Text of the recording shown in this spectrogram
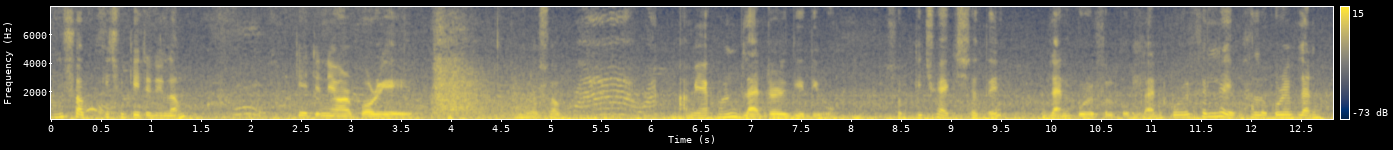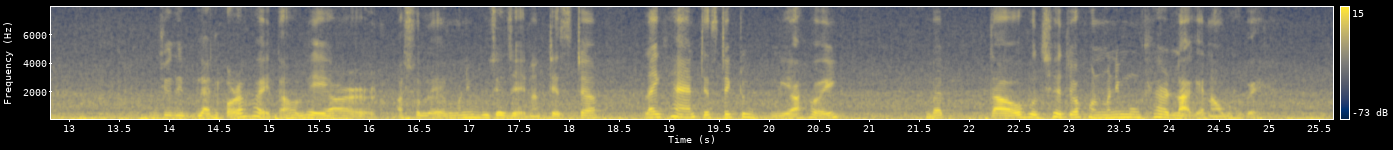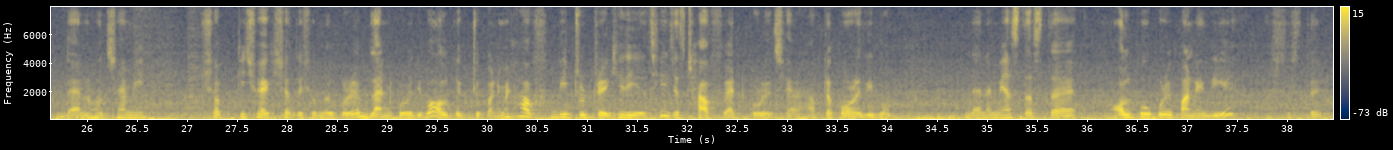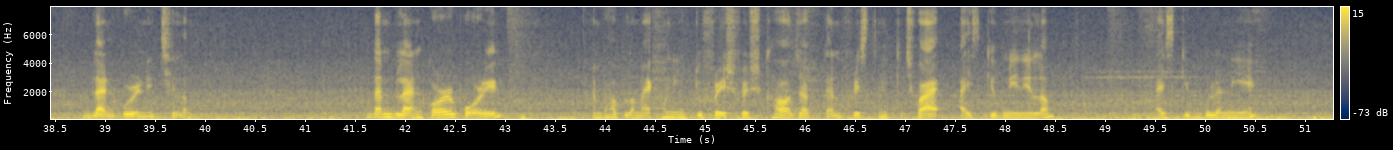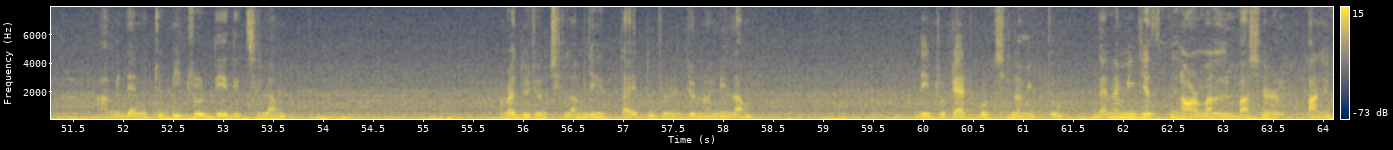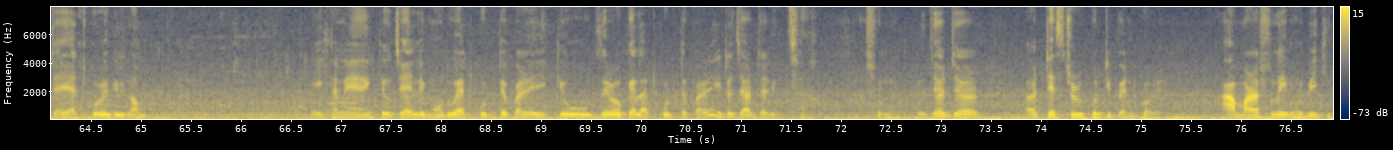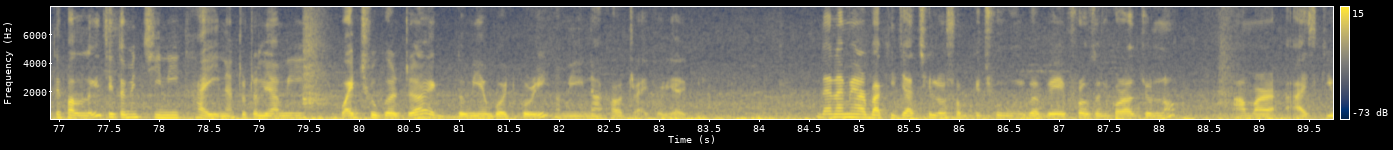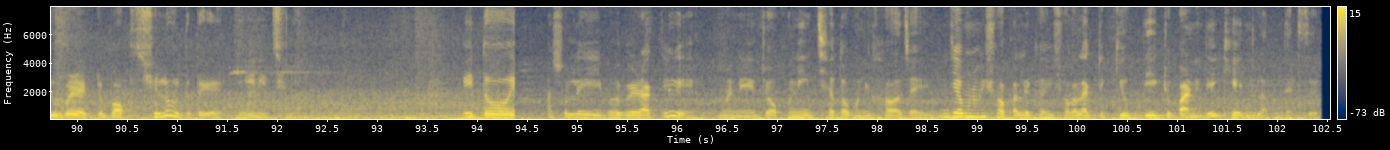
আমি সব কিছু কেটে নিলাম। কেটে নেওয়ার পরে সব। আমি এখন ব্ল্যান্ডারে দিয়ে দিব। সব কিছু একসাথে ব্ল্যান্ড করে ফেলব। ব্ল্যান্ড করে ফেললে ভালো করে ব্ল্যান্ড যদি ব্ল্যান্ড করা হয় তাহলে আর আসলে মানে বোঝা যায় না। টেস্টটা লাইক হ্যাঁ টেস্টটা একটু ইয়া হয় বাট তাও হচ্ছে যখন মানে মুখে আর লাগে না ওভাবে। দেন হচ্ছে আমি সব কিছু একসাথে সুন্দর করে ব্ল্যান্ড করে দিব। অল্প একটু পানি। আমি হাফ বিটরুট রেখে দিয়েছি জাস্ট হাফ অ্যাড করেছি, আর হাফটা পরে দিব। দেন আমি আস্তে আস্তে অল্প করে পানি দিয়ে আস্তে আস্তে ব্ল্যান্ড করে নিচ্ছিলাম। দেন ব্ল্যান্ড করার পরে আমি ভাবলাম এখন একটু ফ্রেশ ফ্রেশ খাওয়া যাক। দেন ফ্রেশ থেকে কিছু আইস কিউব নিয়ে নিলাম। আইস কিউবগুলো নিয়ে আমি দেন একটু বিটরুট দিয়ে দিচ্ছিলাম। আমরা দুজন ছিলাম যেহেতু, তাই দুজনের জন্য নিলাম। বিটরুট অ্যাড করছিলাম একটু। দেন আমি জাস্ট নর্মাল বাসার পানিটাই অ্যাড করে দিলাম। এখানে কেউ চাইলে মধু অ্যাড করতে পারে, কেউ জেরো ক্যাল অ্যাড করতে পারে, এটা যার যার ইচ্ছা আসলে। যার যার টেস্টের উপর ডিপেন্ড করে। আমার আসলে এইভাবেই খেতে ভালো লাগে, যেহেতু আমি চিনি খাই না টোটালি আমি হোয়াইট সুগারটা একদমই অ্যাভয়েড করি, আমি না খাওয়া ট্রাই করি আর কি। দেন আমি আর বাকি যা ছিল সব কিছু এইভাবে ফ্রোজেন করার জন্য আমার আইস কিউবের একটা বক্স ছিল ওটাতে নিয়ে নিচ্ছিলাম। এই তো, আসলে এইভাবে রাখলে মানে যখনই ইচ্ছা তখনই খাওয়া যায়। যেমন আমি সকালে খাই, সকালে একটা কিউব দিয়ে একটু পানি দিয়ে খেয়ে নিলাম দ্যাটস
